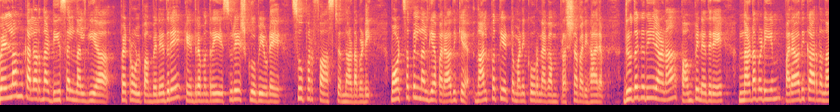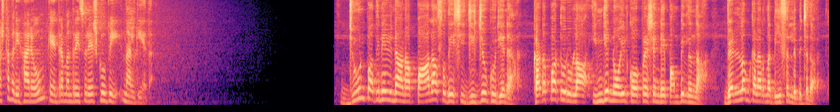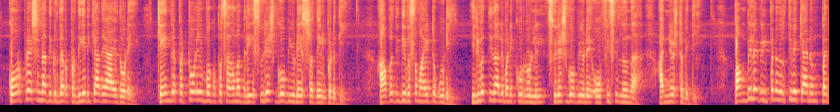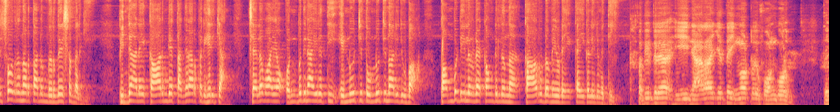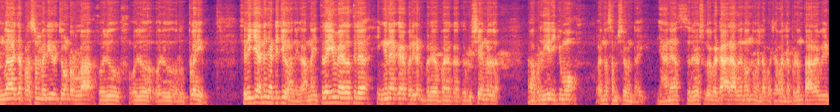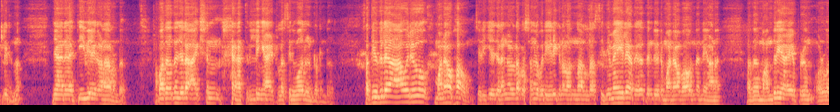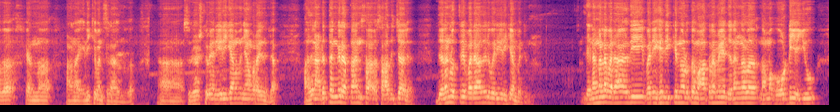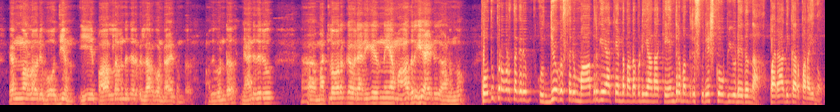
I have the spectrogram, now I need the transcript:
വെള്ളം കലർന്ന ഡീസൽ നൽകിയ പെട്രോൾ പമ്പിനെതിരെ കേന്ദ്രമന്ത്രി സുരേഷ് ഗോപിയുടെ സൂപ്പർ ഫാസ്റ്റ് നടപടി. വാട്സപ്പിൽ നൽകിയ പരാതിക്ക് നാൽപ്പത്തിയെട്ട് മണിക്കൂറിനകം പ്രശ്നപരിഹാരം. ദ്രുതഗതിയിലാണ് പമ്പിനെതിരെ നടപടിയും പരാതിക്കാരന് നഷ്ടപരിഹാരവും കേന്ദ്രമന്ത്രി സുരേഷ് ഗോപി നൽകിയത്. ജൂൺ പതിനേഴിനാണ് പാലാ സ്വദേശി ജിജു കുര്യന് കടപ്പാട്ടൂരുള്ള ഇന്ത്യൻ ഓയിൽ കോർപ്പറേഷന്റെ പമ്പിൽ നിന്ന് വെള്ളം കലർന്ന ഡീസൽ ലഭിച്ചത് കോർപ്പറേഷൻ അധികൃതർ പ്രതികരിക്കാതെ ആയതോടെ കേന്ദ്ര പെട്രോളിയം വകുപ്പ് സഹമന്ത്രി സുരേഷ് ഗോപിയുടെ ശ്രദ്ധയിൽപ്പെടുത്തി. അവധി ദിവസമായിട്ട് കൂടി ഇരുപത്തിനാല് മണിക്കൂറിനുള്ളിൽ സുരേഷ് ഗോപിയുടെ ഓഫീസിൽ നിന്ന് അന്വേഷണമെത്തി. പമ്പിലെ വിൽപ്പന നിർത്തിവെക്കാനും പരിശോധന നടത്താനും നിർദ്ദേശം നൽകി. പിന്നാലെ കാറിന്റെ തകരാർ പരിഹരിക്കാൻ ചെലവായ ഒൻപതിനായിരത്തി എണ്ണൂറ്റി തൊണ്ണൂറ്റിനാല് രൂപ പമ്പ് ഡീലറുടെ അക്കൗണ്ടിൽ നിന്ന് കാറുടമയുടെ കൈകളിലുമെത്തി. സത്യത്തിൽ ഈ ഞായറാഴ്ചത്തെ ഇങ്ങോട്ട് ഫോൺ കോളും തിങ്കളാഴ്ച പ്രശ്നം പരിഹരിച്ചുകൊണ്ടുള്ള ഒരു ഒരു ഒരു റിപ്ലൈയും ശരിക്കും എന്നെ ഞെട്ടിച്ചു കളഞ്ഞു. കാരണം ഇത്രയും വേഗത്തിൽ ഇങ്ങനെയൊക്കെ പരിഗണ പരി- വിഷയങ്ങൾ പ്രതികരിക്കുമോ എന്ന സംശയമുണ്ടായി. ഞാൻ സുരേഷ് ഗോപിയുടെ ആരാധനയൊന്നുമല്ല പക്ഷേ വല്ലപ്പോഴും താഴെ വീട്ടിലിരുന്ന് ഞാൻ ടി വിയെ കാണാറുണ്ട്. അപ്പോൾ അദ്ദേഹത്തിന് ചില ആക്ഷൻ ത്രില്ലിംഗ് ആയിട്ടുള്ള സിനിമകൾ കണ്ടിട്ടുണ്ട്. സത്യത്തിൽ ആ ഒരു മനോഭാവം ശരിക്കും ജനങ്ങളുടെ പ്രശ്നങ്ങൾ പരിഹരിക്കണമെന്നുള്ള സിനിമയിലെ അദ്ദേഹത്തിന്റെ ഒരു മനോഭാവം തന്നെയാണ്. അത് മന്ത്രിയായപ്പോഴും ഉള്ളത് എന്ന് ആണ് എനിക്ക് മനസ്സിലാകുന്നത്. സുരേഷ് ഗോപി അനുകരിക്കാമെന്ന് ഞാൻ പറയുന്നില്ല. അതിനടുത്തെങ്കിലും എത്താൻ സാധിച്ചാൽ ജനങ്ങൾ ഒത്തിരി പരാതികൾ പരിഹരിക്കാൻ പറ്റും. ജനങ്ങളുടെ പരാതി പരിഹരിക്കുന്നിടത്ത് മാത്രമേ ജനങ്ങൾ നമുക്ക് വോട്ട് ചെയ്യൂ എന്നുള്ള ഒരു ബോധ്യം ഈ പാർലമെന്റ് ചിലപ്പോൾ എല്ലാവർക്കും ഉണ്ടായിട്ടുണ്ട്. അതുകൊണ്ട് ഞാനിതൊരു മറ്റുള്ളവർക്ക് ഒരു അനുകരണീയ മാതൃകയായിട്ട് കാണുന്നു. പൊതുപ്രവർത്തകരും ഉദ്യോഗസ്ഥരും മാതൃകയാക്കേണ്ട നടപടിയാണ് കേന്ദ്രമന്ത്രി സുരേഷ് ഗോപിയുടേതെന്ന് പരാതിക്കാർ പറയുന്നു.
